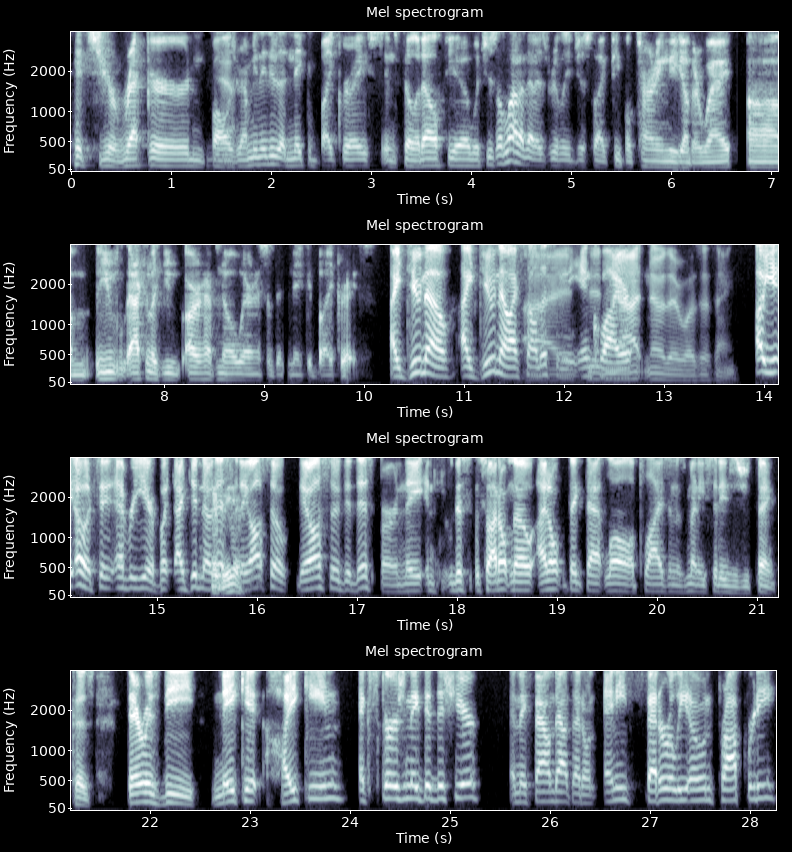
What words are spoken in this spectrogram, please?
hits your record and follows Yeah. you. I mean, they do that naked bike race in Philadelphia, which is a lot of that is really just like people turning the other way. Um, you acting like you are have no awareness of the naked bike race. I do know. I do know. I saw this in I the did Inquirer. Not know there was a thing. Oh, you, oh, it's every year, but I did know Every this. year. They also they also did this burn. They in this, so I don't know. I don't think that law applies in as many cities as you think because there is the naked hiking excursion they did this year, and they found out that on any federally owned property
